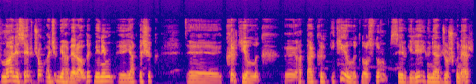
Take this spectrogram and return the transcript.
maalesef çok acı bir haber aldık. Benim e, yaklaşık 40 ee, yıllık hatta 42 yıllık dostum sevgili Hüner Coşkuner.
